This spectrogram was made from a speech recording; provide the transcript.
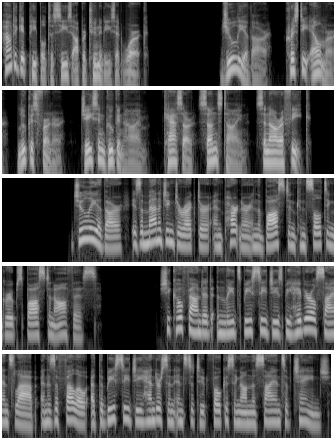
How to get people to seize opportunities at work. Julia Dhar, Kristy Ellmer, Lucas Ferner, Jason Guggenheim, Cass R. Sunstein, Sanara Feek. Julia Dhar is a managing director and partner in the Boston Consulting Group's Boston office. She co founded and leads BCG's Behavioral Science Lab and is a fellow at the BCG Henderson Institute focusing on the science of change.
